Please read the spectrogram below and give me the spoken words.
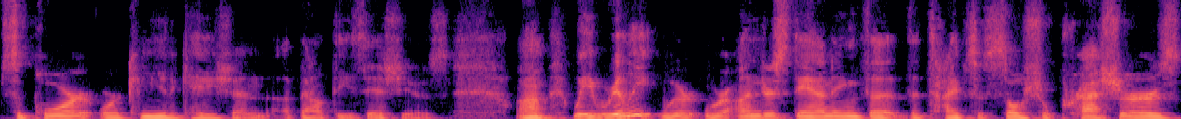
support or communication about these issues. Um, we really we're, we're understanding the the types of social pressures,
